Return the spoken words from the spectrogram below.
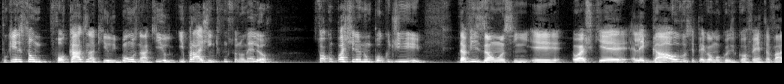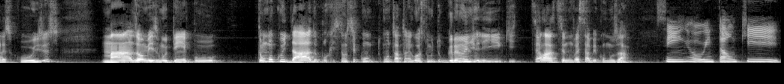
porque eles são focados naquilo e bons naquilo, e para a gente funcionou melhor. Só compartilhando um pouco de da visão, assim, é, eu acho que é, é legal você pegar uma coisa que oferta várias coisas, mas ao mesmo tempo toma cuidado, porque senão você contrata um negócio muito grande ali que, sei lá, você não vai saber como usar. Sim, ou então que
